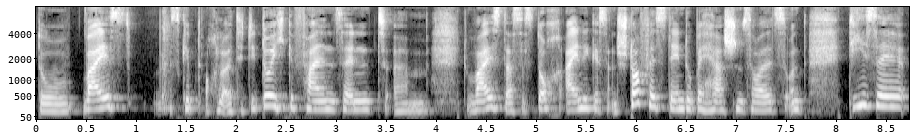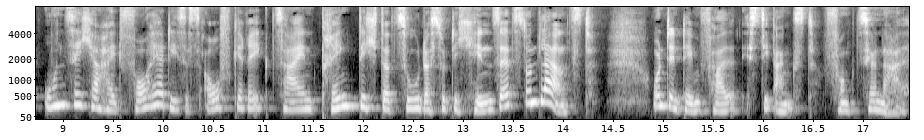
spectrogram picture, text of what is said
Du weißt, es gibt auch Leute, die durchgefallen sind. Ähm, du weißt, dass es doch einiges an Stoff ist, den du beherrschen sollst. Und diese Unsicherheit vorher, dieses Aufgeregtsein, bringt dich dazu, dass du dich hinsetzt und lernst. Und in dem Fall ist die Angst funktional.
